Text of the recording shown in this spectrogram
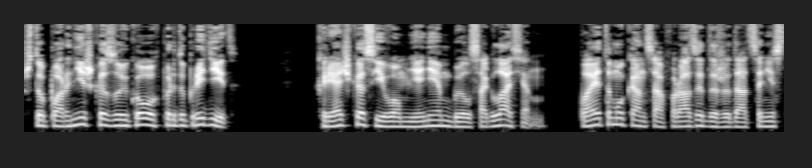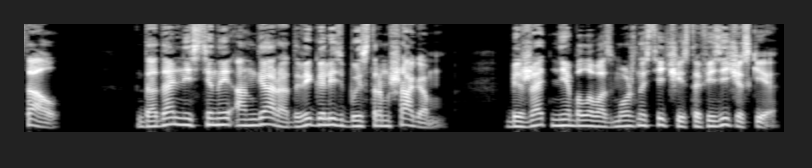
что парнишка Зуйковых предупредит». Крячка с его мнением был согласен, поэтому конца фразы дожидаться не стал. До дальней стены ангара двигались быстрым шагом. Бежать не было возможности чисто физически.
